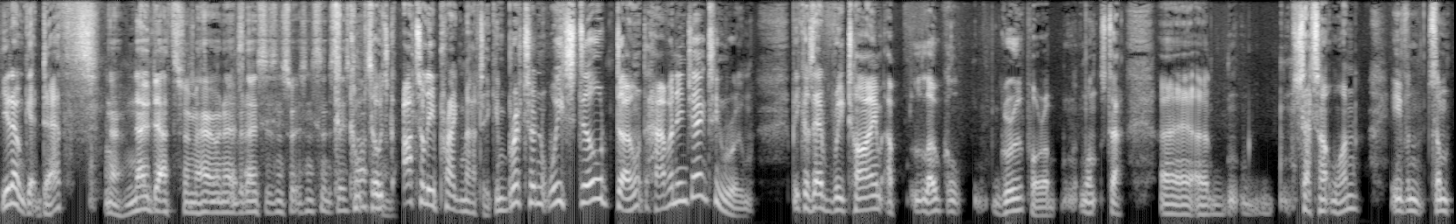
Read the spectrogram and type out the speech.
You don't get deaths. No, no deaths from heroin overdoses in Switzerland since this So it's utterly pragmatic. In Britain, we still don't have an injecting room because every time a local group or a, wants to uh, uh, set up one, even some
